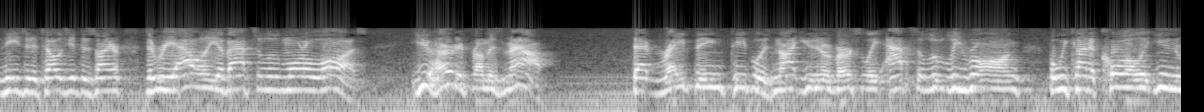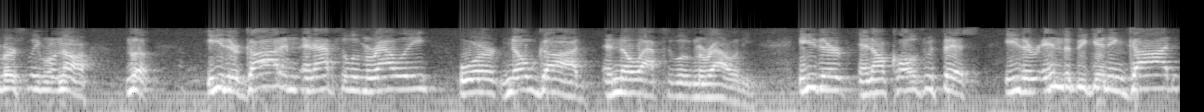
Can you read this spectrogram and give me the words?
needs an intelligent designer. The reality of absolute moral laws. You heard it from his mouth that raping people is not universally absolutely wrong, but we kind of call it universally wrong. No, look, either God and, and absolute morality or no God and no absolute morality. Either, and I'll close with this, either in the beginning God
